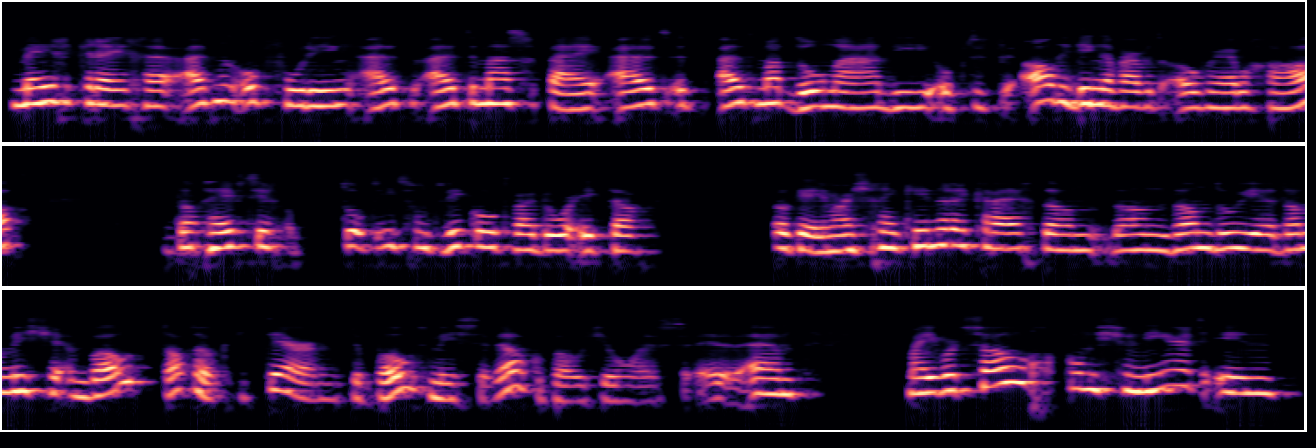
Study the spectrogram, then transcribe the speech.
meegekregen uit mijn opvoeding, uit, uit de maatschappij, uit, het, uit Madonna, die op de, al die dingen waar we het over hebben gehad. Dat heeft zich tot iets ontwikkeld waardoor ik dacht, oké, maar als je geen kinderen krijgt, dan, dan, dan, doe je, dan mis je een boot. Dat ook, die term, de boot missen. Welke boot, jongens? Eh, ehm, maar je wordt zo geconditioneerd in,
